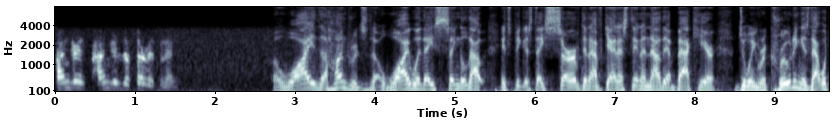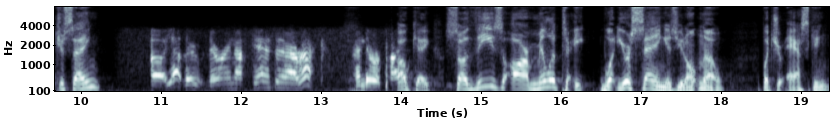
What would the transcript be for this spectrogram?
Hundreds, hundreds of servicemen. Well, why the hundreds, though? Why were they singled out? It's because they served in Afghanistan and now they're back here doing recruiting. Is that what you're saying? Uh, yeah, they they were in Afghanistan and Iraq, and they were. Okay, so these are military. What you're saying is you don't know, but you're asking:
